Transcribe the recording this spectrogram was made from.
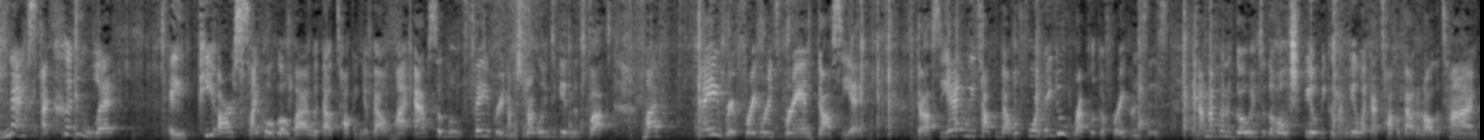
next, I couldn't let a PR cycle go by without talking about my absolute favorite. I'm struggling to get in this box. My favorite fragrance brand, Dossier. Dossier, we talked about before, they do replica fragrances. And I'm not going to go into the whole spiel because I feel like I talk about it all the time.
